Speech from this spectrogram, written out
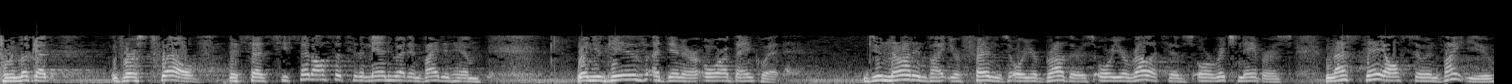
When we look at verse 12, it says, He said also to the man who had invited him, When you give a dinner or a banquet, do not invite your friends or your brothers or your relatives or rich neighbors, lest they also invite you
